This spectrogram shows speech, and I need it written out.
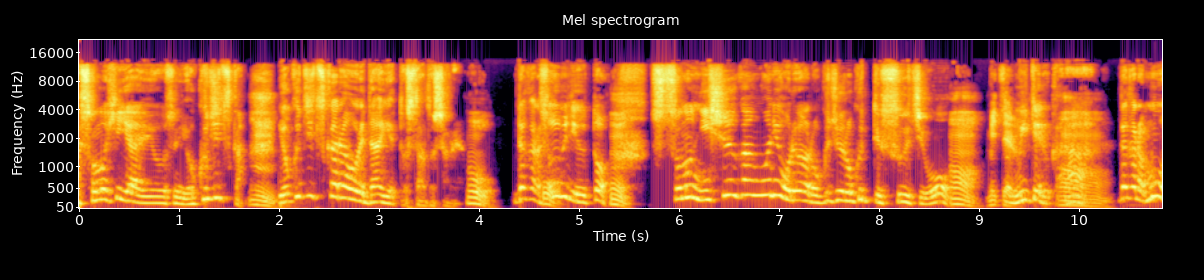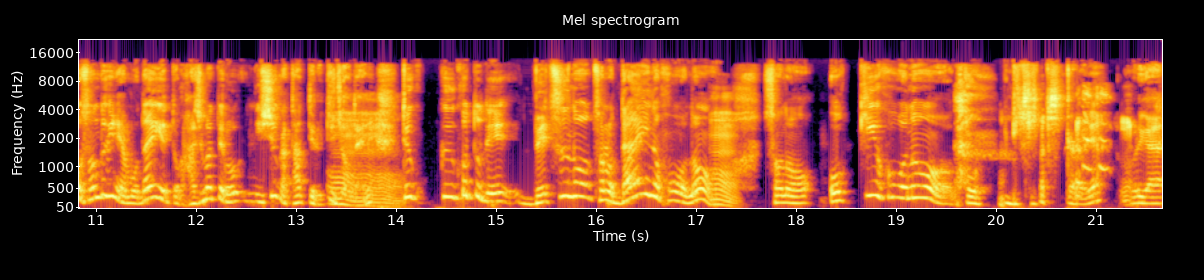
その日や、要するに翌日か。うん。翌日から俺ダイエットスタートしたのよ。だからそういう意味で言うと、うんその2週間後に俺は66っていう数値をうん。見てる。見てるから、うんだからもうその時にはもうダイエットが始まってる2週間経ってるっていう状態ね。ねということで、別の、その大の方の、うん。その、大きい方の、こう、ききっかけね。俺が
